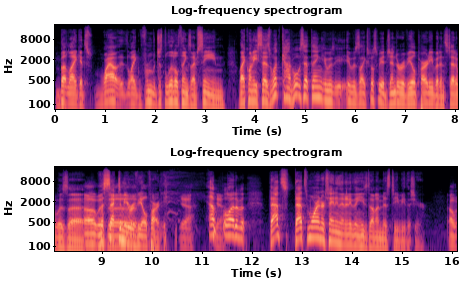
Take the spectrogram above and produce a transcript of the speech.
but like it's wild like from just little things i've seen like when he says what god what was that thing it was it was like supposed to be a gender reveal party but instead it was a Oh, it was vasectomy the- reveal party Yeah. yeah. what of it that's that's more entertaining than anything he's done on Miz TV this year Oh,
